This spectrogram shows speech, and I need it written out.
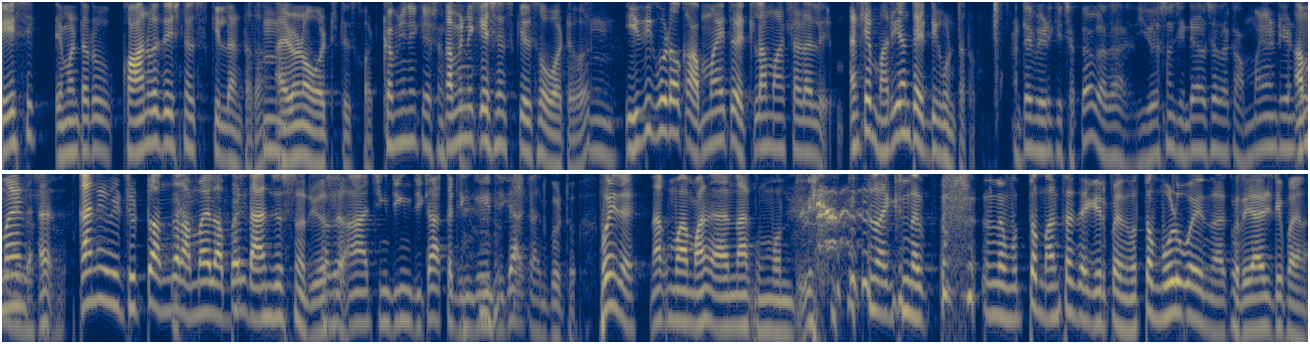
బేసిక్ ఏమంటారు కాన్వర్జేషనల్ స్కిల్ అంటారా? I don't know what it is called communication communication skills whatever. ఇది కూడా ఒక అమ్మాయితో ఎట్లా మాట్లాడాలి? అంటే మరీ అంత ఎడ్డిగా ఉంటారు. అంటే వీడికి చెప్పావు కదా యుఎస్ నుంచి ఇండియా వచ్చేదాకా అమ్మాయి అంటే అమ్మాయి. కానీ వీటి చుట్టూ అందరు అమ్మాయిలు అబ్బాయిలు డాన్స్ చేస్తున్నారు. యూఎస్ చింగ్ చింగ్ జికా అక్క జింగ్ జింగ్ జికా అక్క అనుకుంటూ. పోయింది. నాకు మా మన- నాకు నాకు నాకు నాకు మొత్తం మనసంతా ఎగిరిపోయింది మొత్తం మూడు పోయింది నాకు రియాలిటీ పైన.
